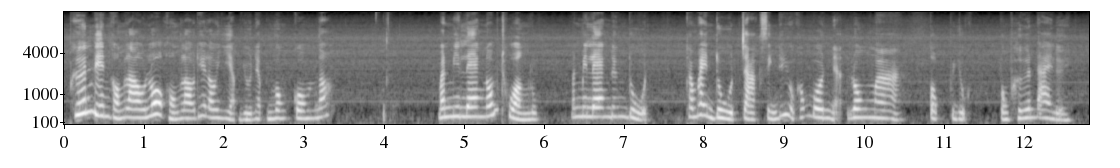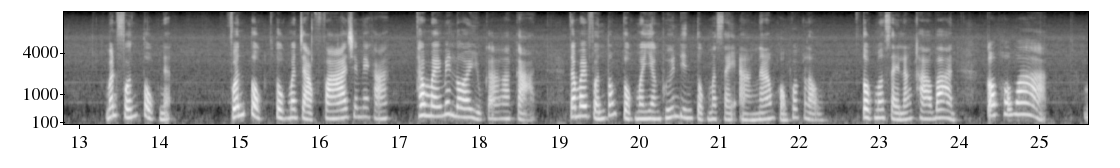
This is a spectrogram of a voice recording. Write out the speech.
พื้นดินของเราโลกของเราที่เราเหยียบอยู่เนี่ยเป็นวงกลมเนาะมันมีแรงโน้มถ่วงลูกมันมีแรงดึงดูดทำให้ดูดจากสิ่งที่อยู่ข้างบนเนี่ยลงมาตกไปอยู่ ตรงพื้นได้เลย มันฝนตกเนี่ย ฝนตกตกมาจากฟ้าใช่ไหมคะทำไมไม่ลอยอยู่กลางอากาศทำไมฝนต้องตกมายังพื้นดินตกมาใส่อ่างน้ำของพวกเรา ตกมาใส่หลังคาบ้าน ก็เพราะว่า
